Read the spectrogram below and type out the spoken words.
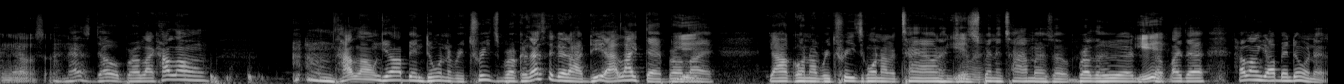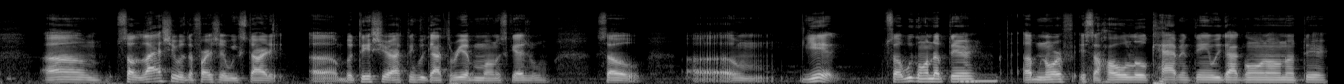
You know, so. and that's dope, bro. Like, how long? how long y'all been doing the retreats, bro? Because that's a good idea. I like that, bro. Yeah. Like. Y'all going on retreats, going out of town, and Yeah, just man. spending time as a brotherhood, and Yeah. stuff like that. How long y'all been doing that? Um, so last year was the first year we started, uh, but this year I think we got three of them on the schedule. So, um, yeah. So we're going up there, up north. It's a whole little cabin thing we got going on up there,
